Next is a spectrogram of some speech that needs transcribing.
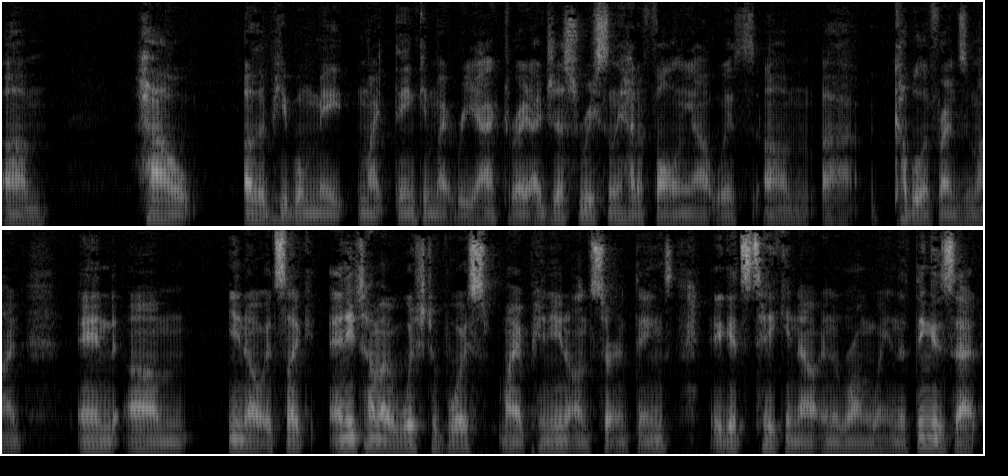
um, how other people may might think and might react. Right? I just recently had a falling out with um, a couple of friends of mine, and um, you know, it's like anytime I wish to voice my opinion on certain things, it gets taken out in the wrong way. And the thing is that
